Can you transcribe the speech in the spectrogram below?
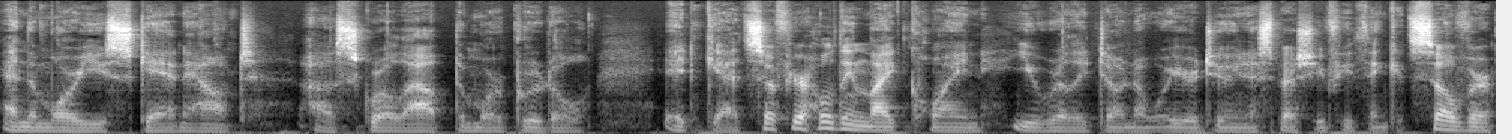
and the more you scan out, uh, scroll out, the more brutal it gets. So if you're holding Litecoin, you really don't know what you're doing, especially if you think it's silver.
